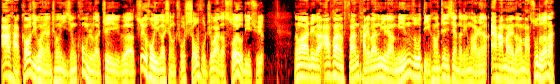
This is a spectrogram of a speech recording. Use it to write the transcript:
阿塔高级官员称已经控制了这一个最后一个省除首府之外的所有地区。那么，这个阿富汗反塔利班力量民族抵抗阵线的领导人艾哈迈德·马苏德呢，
